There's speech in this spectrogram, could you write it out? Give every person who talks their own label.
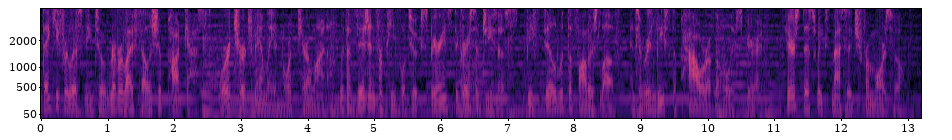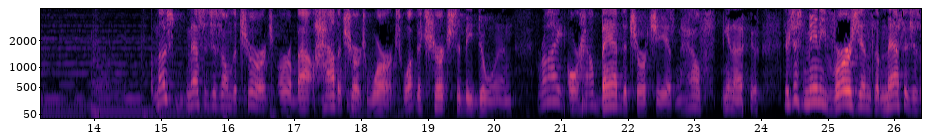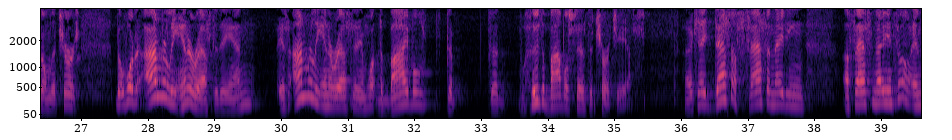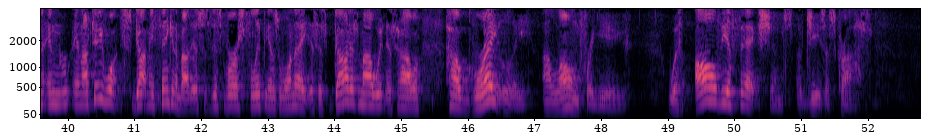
Speaker 1: Thank you for listening to a River Life Fellowship podcast. We're a church family in North Carolina with a vision for people to experience the grace of Jesus, be filled with the Father's love, and to release the power of the Holy Spirit. Here's this week's message from Mooresville.
Speaker 2: Most messages on the church are about how the church works, what the church should be doing, right? Or how bad the church is, and how, you know, there's just many versions of messages on the church. But what I'm really interested in is I'm really interested in what the Bible, the, the, who the Bible says the church is. Okay, that's a fascinating, a fascinating thought. And, and, and I'll tell you what's got me thinking about this is this verse, Philippians 1 8. It says, God is my witness how, how greatly I long for you with all the affections of Jesus Christ.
